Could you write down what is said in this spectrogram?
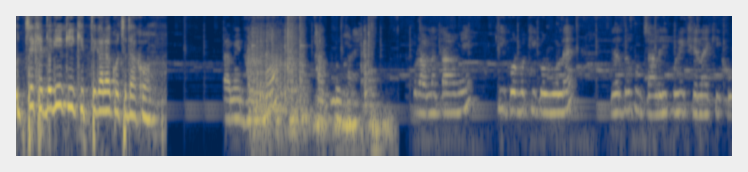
উচ্ছে খেতে গিয়ে কি কীর্তিকালা করছে দেখো। আমি ঢুকবো ঠাকুর ঘরে। রান্নাটা আমি কি করব কি করব বলে? যেহেতু খুব জ্বালাই করে খেয়ে নেয়, কি খাব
